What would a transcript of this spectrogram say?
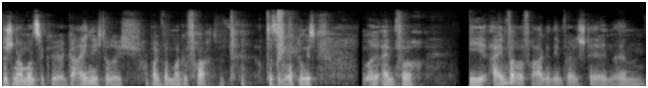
Inzwischen haben wir uns geeinigt oder ich habe einfach mal gefragt, ob das in Ordnung ist. Mal einfach die einfache Frage in dem Fall stellen. Ähm,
